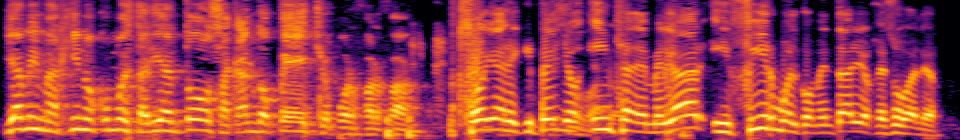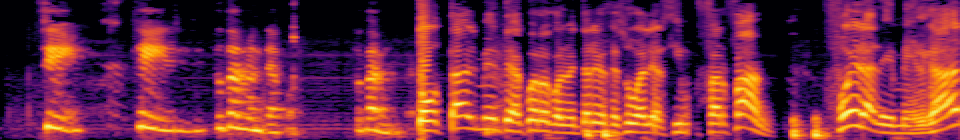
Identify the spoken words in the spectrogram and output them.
ya me imagino cómo estarían todos sacando pecho por Farfán. Soy arequipeño, hincha de Melgar, y firmo el comentario de Jesús Valer. Sí, sí, totalmente de acuerdo. Totalmente. Totalmente de acuerdo con el comentario de Jesús Valer. Si Farfán fuera de Melgar,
